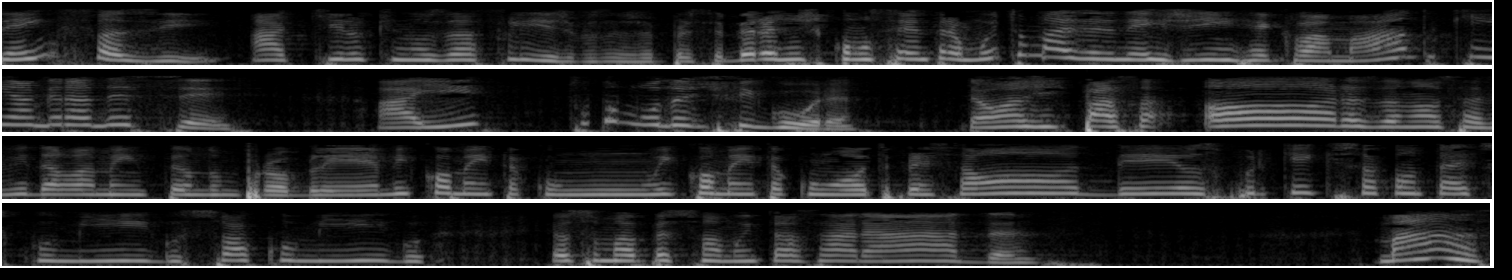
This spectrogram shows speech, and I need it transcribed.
ênfase àquilo que nos aflige. Vocês já perceberam? A gente concentra muito mais energia em reclamar do que em agradecer. Aí tudo muda de figura. Então a gente passa horas da nossa vida lamentando um problema e comenta com um e comenta com outro, pensa: "Oh, Deus, por que que isso acontece comigo? Só comigo? Eu sou uma pessoa muito azarada". Mas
